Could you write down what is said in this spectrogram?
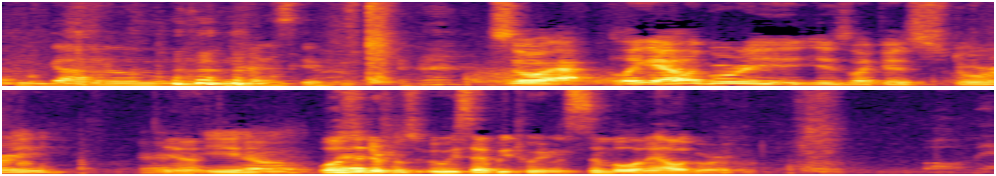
Got him. So, like, allegory is like a story. Or, Yeah. You know. What's the difference we said between symbol and allegory? Oh man,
